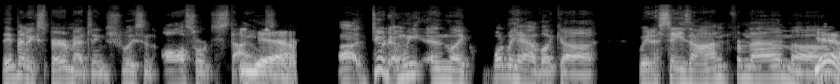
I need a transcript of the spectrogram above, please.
they've been experimenting, just releasing all sorts of styles. Yeah. uh, dude, and we and like what do we have? Like uh, we had a saison from them. Uh, yeah.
